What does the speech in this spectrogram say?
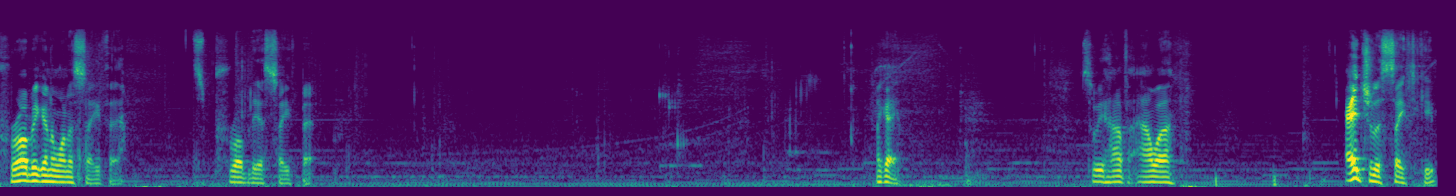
Probably going to want to save there. It's probably a safe bet. Okay. So we have our edgeless safety cube.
